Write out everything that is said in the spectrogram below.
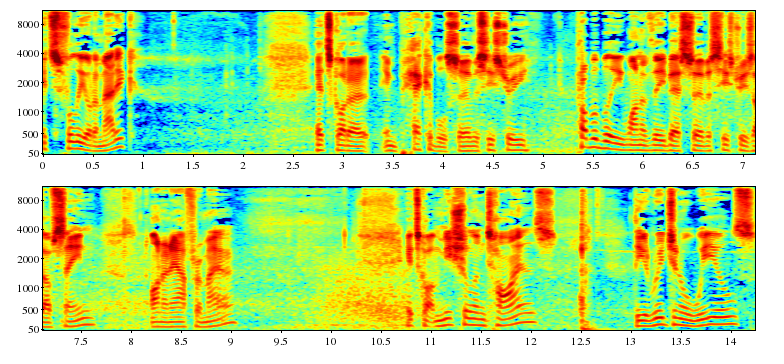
It's fully automatic. It's got an impeccable service history, probably one of the best service histories I've seen on an Alfa Romeo. It's got Michelin tyres, the original wheels,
